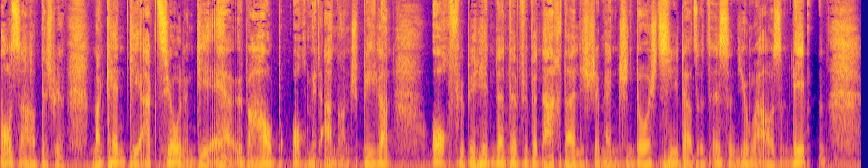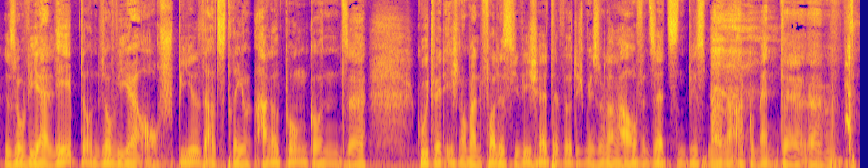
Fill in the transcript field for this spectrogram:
außerhalb des Spiels. Man kennt die Aktionen, die er überhaupt auch mit anderen Spielern auch für Behinderte, für benachteiligte Menschen durchzieht. Also das ist ein Junge aus dem Leben, so wie er lebt und so wie er auch spielt als Dreh- und Angelpunkt. Und äh, gut, wenn ich noch mal ein volles Gewicht hätte, würde ich mich so lange aufsetzen, bis meine Argumente äh,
